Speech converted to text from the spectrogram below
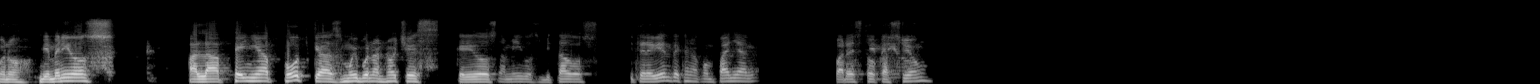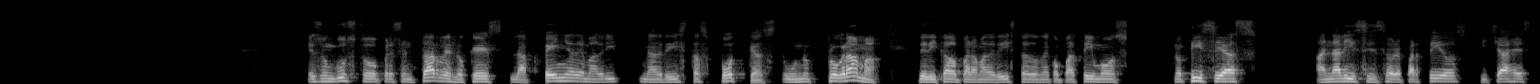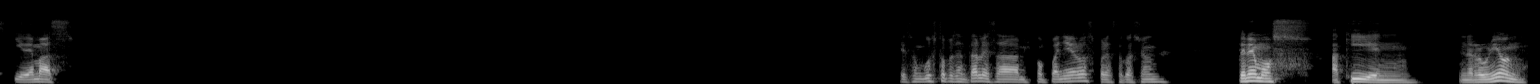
Bueno, bienvenidos a la Peña Podcast. Muy buenas noches, queridos amigos, invitados y televidentes que nos acompañan para esta ocasión. Es un gusto presentarles lo que es la Peña de Madrid Madridistas Podcast, un programa dedicado para madridistas donde compartimos noticias, análisis sobre partidos, fichajes y demás. Es un gusto presentarles a mis compañeros. Para esta ocasión tenemos aquí en, en la reunión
